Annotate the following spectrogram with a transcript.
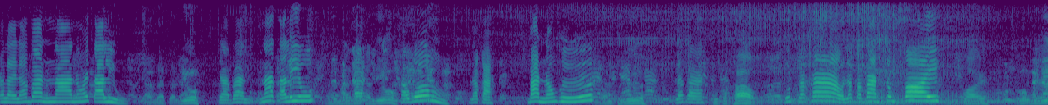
อะไรนะบ้านนาน้อยตาหลิว บ้านหน้าตาลิ้ว จ้าบ้านหน้าตาหลิว บ้านหน้าตาลิ้วเขาวง แล้วก็บ้านน้องผือ น้องผือแล้วก็ลูกมะข้าวกุดปลาข้าว แล้วก็บ้านส้มปล่อยปอยพวกมะลิ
